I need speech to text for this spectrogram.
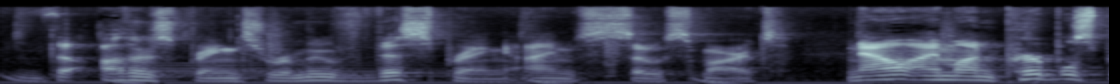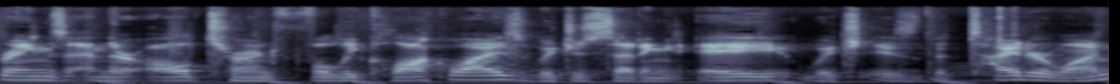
the other spring to remove this spring. I'm so smart. Now I'm on purple springs and they're all turned fully clockwise, which is setting A, which is the tighter one.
